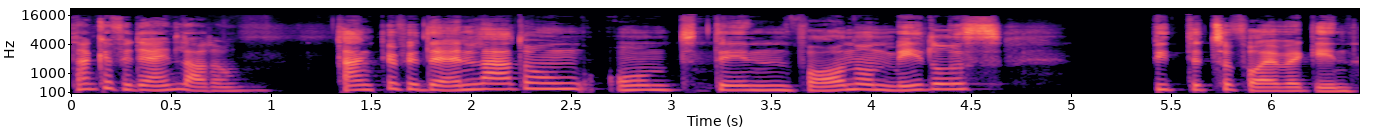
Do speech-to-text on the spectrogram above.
Danke für die Einladung. Danke für die Einladung und den Frauen und Mädels bitte zur Feuerwehr gehen.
